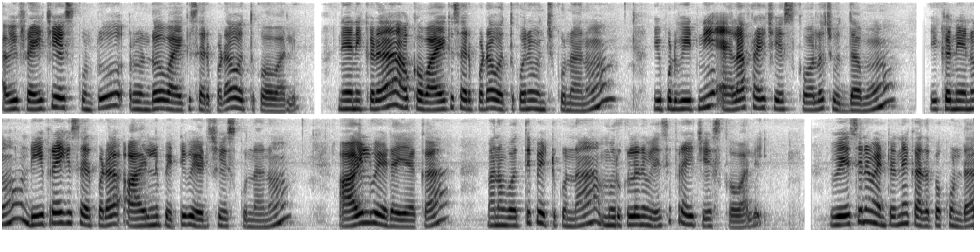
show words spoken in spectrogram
అవి ఫ్రై చేసుకుంటూ రెండో వాయికి సరిపడా ఒత్తుకోవాలి. నేను ఇక్కడ ఒక వాయికి సరిపడా ఒత్తుకొని ఉంచుకున్నాను. ఇప్పుడు వీటిని ఎలా ఫ్రై చేసుకోవాలో చూద్దాము. ఇక నేను డీప్ ఫ్రైకి సరిపడా ఆయిల్ని పెట్టి వేడి చేసుకున్నాను. ఆయిల్ వేడయ్యాక మనం ఒత్తి పెట్టుకున్న మురుకులను వేసి ఫ్రై చేసుకోవాలి. వేసిన వెంటనే కదపకుండా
